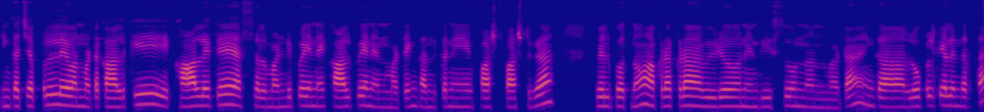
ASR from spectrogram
ఇంకా చెప్పులు లేవన్నమాట కాళ్ళకి. అయితే అసలు మండిపోయినాయి, కాలిపోయినాయనమాట. ఇంక అందుకని ఫాస్ట్ ఫాస్ట్‌గా వెళ్ళిపోతున్నాం. అక్కడక్కడ వీడియో నేను తీస్తూ ఉన్నాననమాట. ఇంకా లోపలికి వెళ్ళిన తర్వాత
